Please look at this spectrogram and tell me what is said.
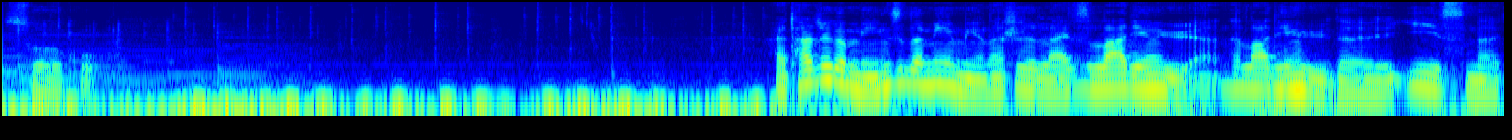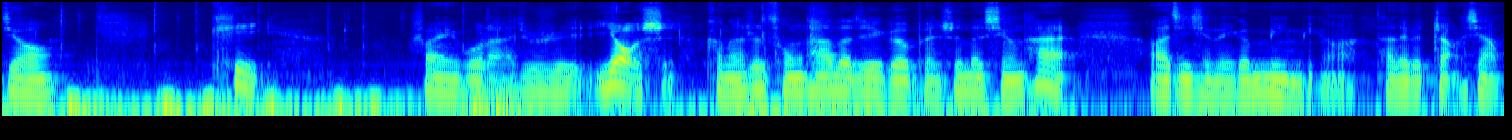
锁骨。哎，它这个名字的命名呢是来自拉丁语，那拉丁语的意思呢叫 key。翻译过来就是钥匙，可能是从它的这个本身的形态啊进行的一个命名啊，它这个长相。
